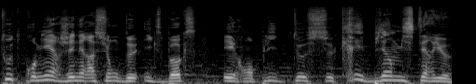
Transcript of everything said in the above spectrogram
toute première génération de Xbox est remplie de secrets bien mystérieux.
